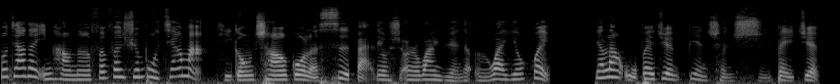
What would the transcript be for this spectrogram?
多家的银行呢纷纷宣布加码，提供超过了四百六十二万元的额外优惠。要让五倍券变成十倍券，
